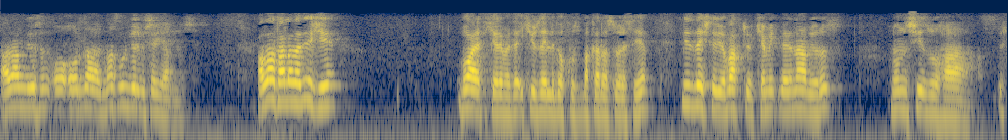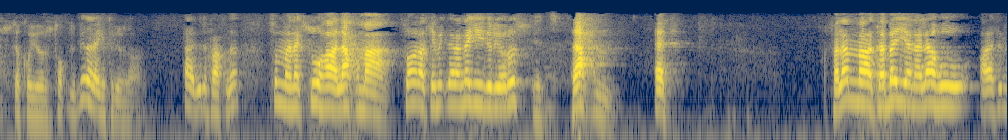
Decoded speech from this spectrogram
Adam diyorsun o orada nasıl bir bir şey yapmış. Allah Teala da diyor ki bu ayet-i kerimede 259 Bakara suresi biz de işte diyor bak diyor kemikleri ne yapıyoruz? Nunşizuha üst üste koyuyoruz, toplu bir araya getiriyoruz abi. Her biri farklı. Sümme neksuha lahma. Sonra kemiklere ne giydiriyoruz? Et. Lahm. Et. Felemma tebeyyene lehu ayetin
